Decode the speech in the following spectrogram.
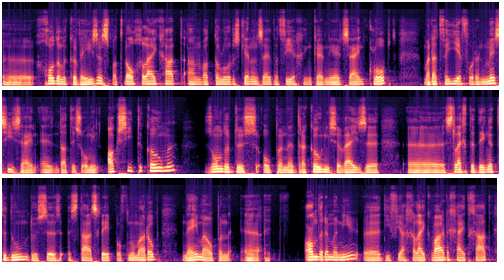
uh, goddelijke wezens, wat wel gelijk gaat aan wat Dolores Cannon zegt, dat we hier geïncarneerd zijn, klopt. Maar dat we hier voor een missie zijn en dat is om in actie te komen, zonder dus op een draconische wijze slechte dingen te doen, dus staatsgreep of noem maar op. Nee, maar op een andere manier, die via gelijkwaardigheid gaat.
